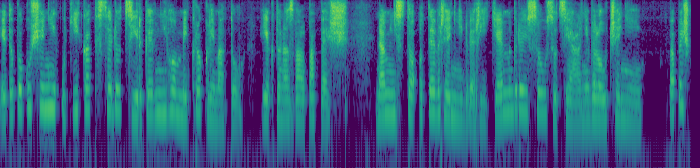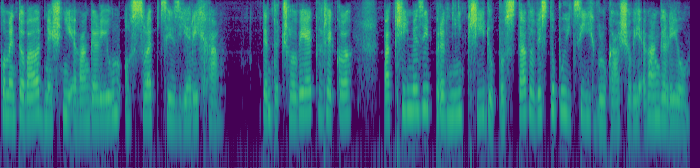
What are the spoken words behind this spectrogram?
Je to pokušení utíkat se do církevního mikroklimatu, jak to nazval papež, na místo otevření dveří těm, kdo jsou sociálně vyloučení. Papež komentoval dnešní evangelium o slepci z Jericha. Tento člověk, řekl, patří mezi první třídu postav vystupujících v Lukášově evangeliu.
